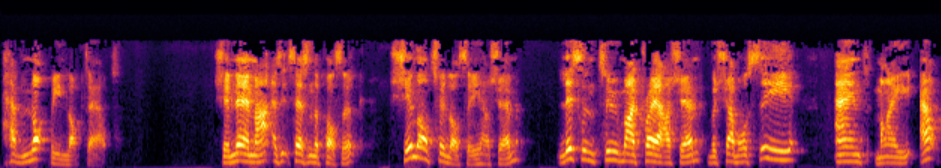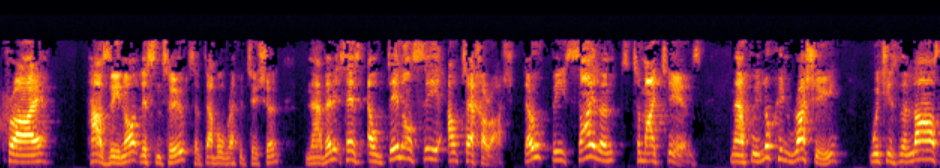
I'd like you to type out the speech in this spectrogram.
have not been locked out. Shenema, as it says in the Posuk, Shimol Tfilosi Hashem, listen to my prayer Hashem, V'shavosi, and my outcry, Hazina, listen to, it's a double repetition. Now then it says, El Dimosi Al Techarash, don't be silent to my tears. Now if we look in Rashi, which is the last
